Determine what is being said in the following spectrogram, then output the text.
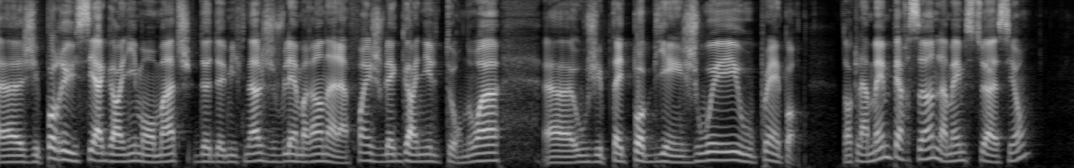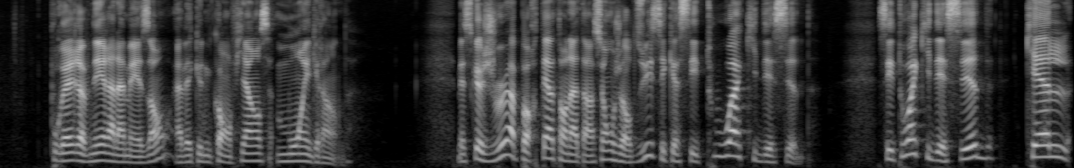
euh, j'ai pas réussi à gagner mon match de demi-finale, je voulais me rendre à la fin, je voulais gagner le tournoi, euh, ou j'ai peut-être pas bien joué, ou peu importe. Donc la même personne, la même situation, pourrait revenir à la maison avec une confiance moins grande. Mais ce que je veux apporter à ton attention aujourd'hui, c'est que c'est toi qui décides. C'est toi qui décides quelle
